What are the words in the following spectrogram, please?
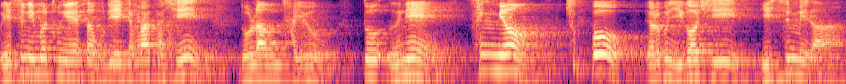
예수님을 통해서 우리에게 허락하신 놀라운 자유, 또 은혜, 생명, 축복, 여러분 이것이 있습니다.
